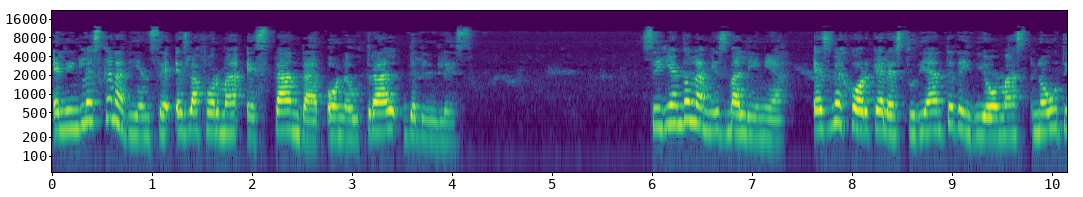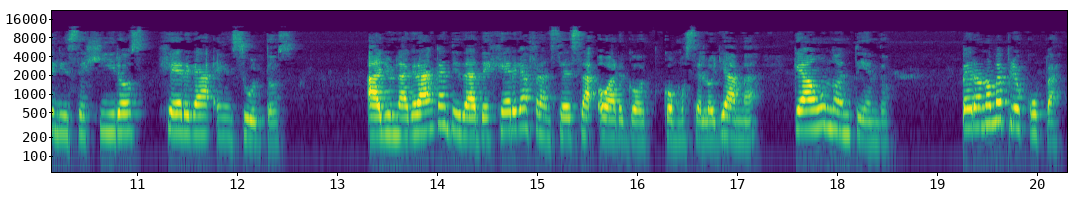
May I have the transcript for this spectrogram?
El inglés canadiense es la forma estándar o neutral del inglés. Siguiendo la misma línea, es mejor que el estudiante de idiomas no utilice giros, jerga e insultos. Hay una gran cantidad de jerga francesa o argot, como se lo llama, que aún no entiendo. Pero no me preocupa.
